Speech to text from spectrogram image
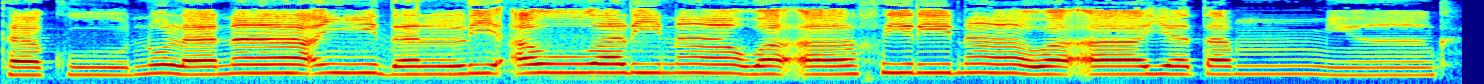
تكون لنا عيدا لأولنا وآخرنا وآية منك.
